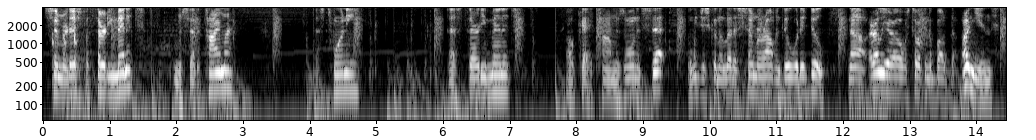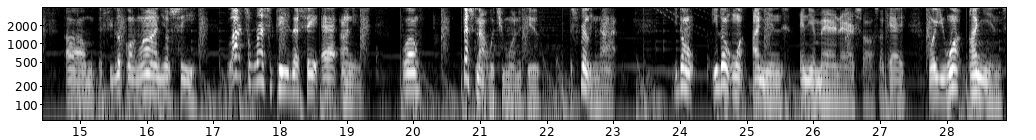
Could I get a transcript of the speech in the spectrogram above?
simmer this for 30 minutes. I'm gonna set a timer. That's 20. That's 30 minutes. Okay, timer's on and set. And we're just gonna let it simmer out and do what it do. Now, earlier I was talking about the onions. Um, if you look online, you'll see lots of recipes that say add onions. Well, that's not what you want to do. It's really not. You don't you don't want onions in your marinara sauce, okay? Where you want onions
